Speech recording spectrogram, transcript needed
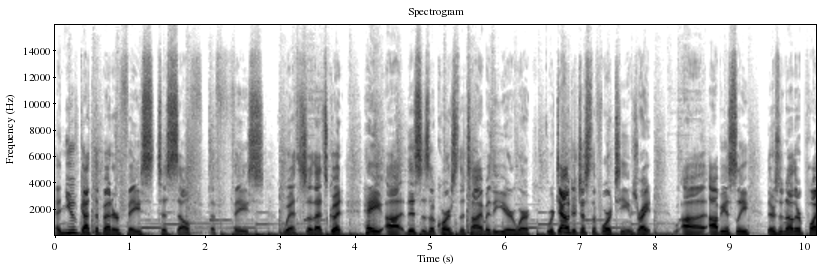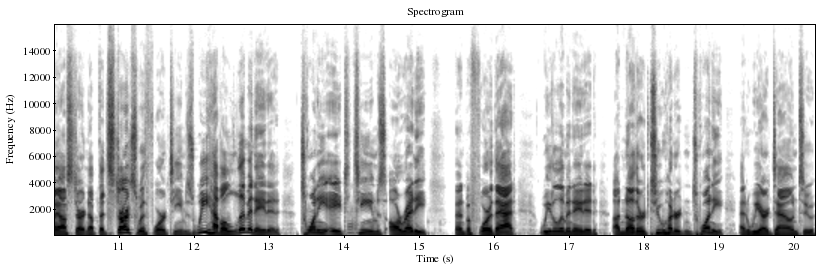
and you've got the better face to self-efface with, so that's good. Hey, uh, this is of course the time of the year where we're down to just the four teams, right? Uh, obviously, there's another playoff starting up that starts with four teams. We have eliminated 28 teams already, and before that, we eliminated another 220, and we are down to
